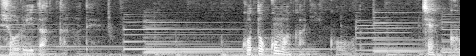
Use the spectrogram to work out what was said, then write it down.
書類だったので事細かにこうチェックを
